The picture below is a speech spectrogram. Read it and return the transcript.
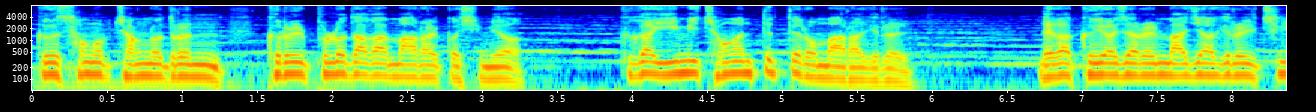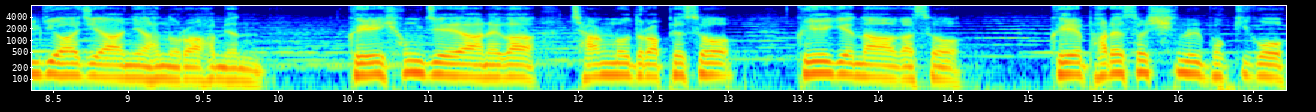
그 성읍 장로들은 그를 불러다가 말할 것이며 그가 이미 정한 뜻대로 말하기를 내가 그 여자를 맞이하기를 즐겨하지 아니하노라 하면 그의 형제의 아내가 장로들 앞에서 그에게 나아가서 그의 발에서 신을 벗기고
